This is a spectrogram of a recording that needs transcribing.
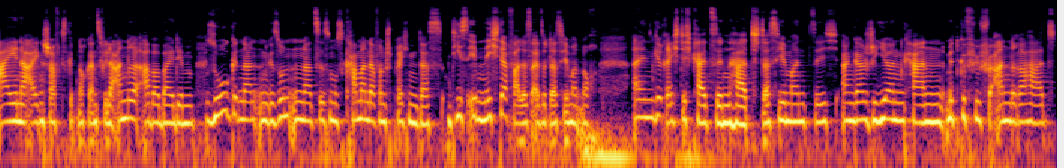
eine Eigenschaft. Es gibt noch ganz viele andere. Aber bei dem sogenannten gesunden Narzissmus kann man davon sprechen, dass dies eben nicht der Fall ist. Also, dass jemand noch einen Gerechtigkeitssinn hat, dass jemand sich engagieren kann, Mitgefühl für andere hat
